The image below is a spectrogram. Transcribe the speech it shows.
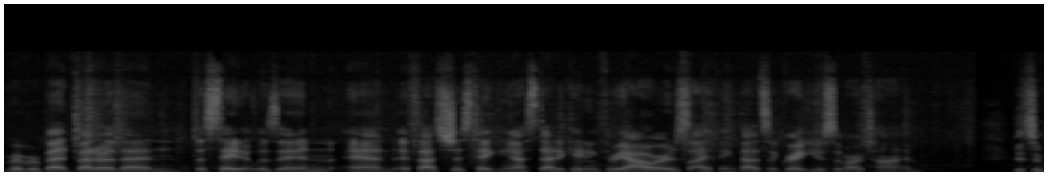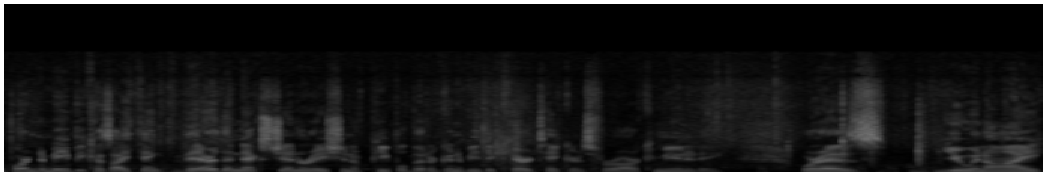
riverbed better than the state it was in. And if that's just taking us dedicating three hours, I think that's a great use of our time. It's important to me because I think they're the next generation of people that are going to be the caretakers for our community. Whereas you and I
